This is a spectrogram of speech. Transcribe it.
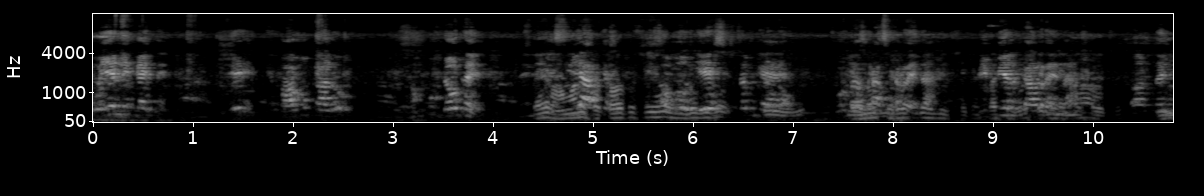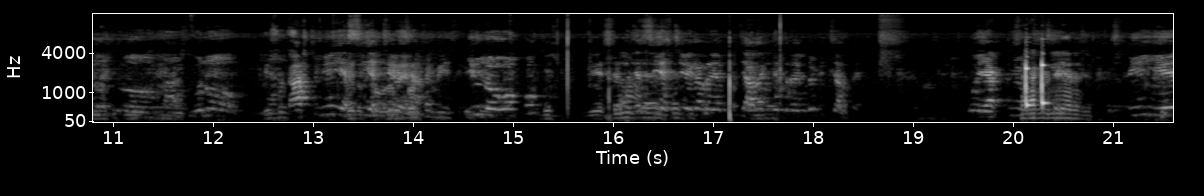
वो ये ये ये बाबू कालू हमको डाउट है। साहेब आम्हाला स्वतःच हे अब वो ये सिस्टम क्या है? छोटा सा काम कर रहे हैं ना बीपीएल कार्ड रहे ना और नहीं तो दोनों कास्ट में एससी अच्छे रहे ना इन लोगों को एससी कर लिया ये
